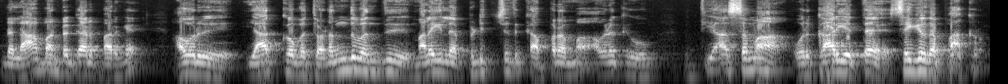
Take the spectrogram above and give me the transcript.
இந்த லாபான் இருக்கார் பாருங்க. அவர் யாக்கோபை தொடர்ந்து வந்து மலையில் பிடிச்சதுக்கு அப்புறமா அவனுக்கு வித்தியாசமாக ஒரு காரியத்தை செய்கிறத பார்க்குறோம்.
